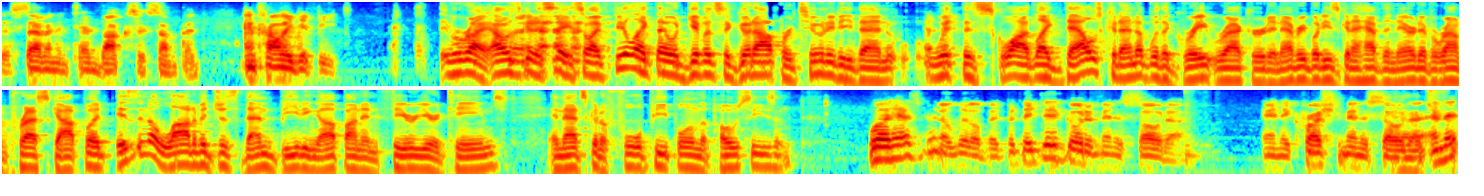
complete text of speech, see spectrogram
the 7 and 10 Bucs or something and probably get beat. Right. I was going to say, so I feel like that would give us a good opportunity then with this squad. Like Dallas could end up with a great record and everybody's going to have the narrative around Prescott, but isn't a lot of it just them beating up on inferior teams and that's going to fool people in the postseason? Well, it has been a little bit, but they did go to Minnesota and they crushed Minnesota. Yeah, and they,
